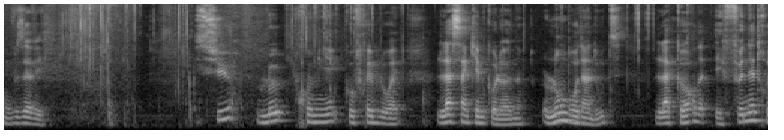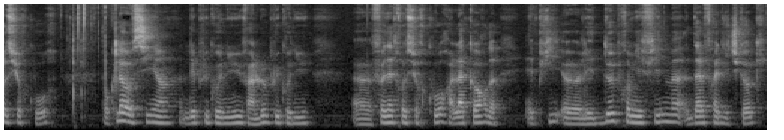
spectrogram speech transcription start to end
Donc vous avez sur le premier coffret Blu-ray la cinquième colonne, l'ombre d'un doute, la corde et fenêtre sur cours donc là aussi, hein, les plus connus, enfin le plus connu, euh, Fenêtre sur cour, La Corde, et puis euh, les deux premiers films d'Alfred Hitchcock,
